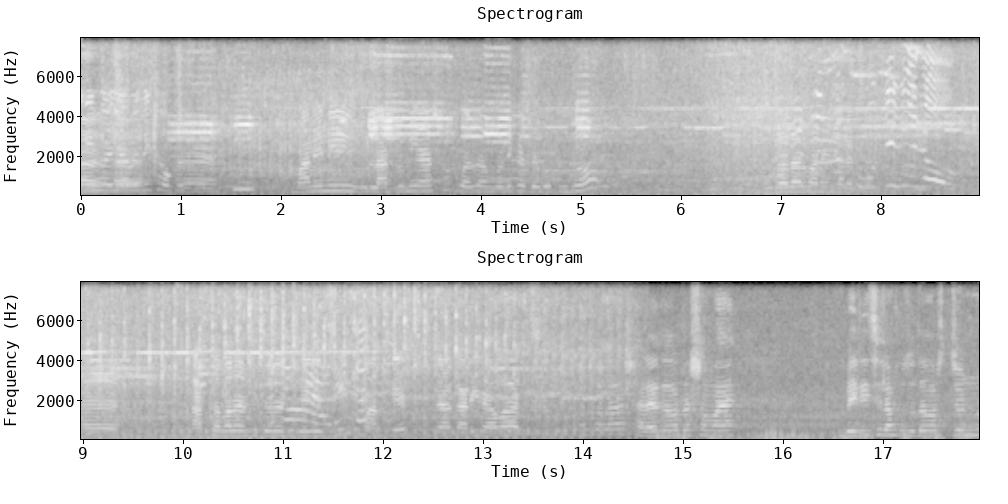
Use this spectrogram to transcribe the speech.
হ্যাঁ, হ্যাঁ। মানিনি, লাড্ডু নিয়ে আসুক বজরঙ্গলিকে দেবো পুজো। দাদার মানে নিয়ে গেছে হ্যাঁ আস্তাপাড়ার ভিতরে ঢুকে গেছি, মার্কেট, যা গাড়ির আওয়াজ। সাড়ে এগারোটার সময় বেরিয়েছিলাম পুজো দেওয়ার জন্য।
